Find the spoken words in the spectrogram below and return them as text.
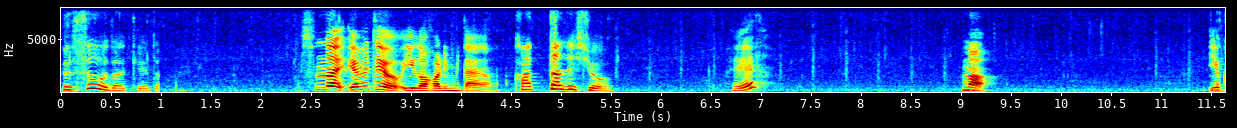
えそうだけどそんなやめてよ言いがかりみたいな買ったでしょ。え？まあ。家帰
